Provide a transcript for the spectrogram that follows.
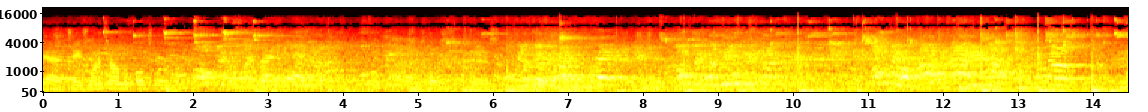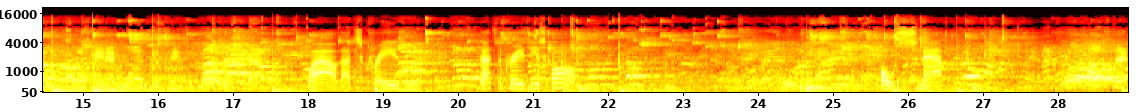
Yeah, James, want to tell the folks where we're going? Supposed to be an N1, but a chance of call for travel. Wow, that's crazy. That's the craziest call. Oh, snap. Lost it.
